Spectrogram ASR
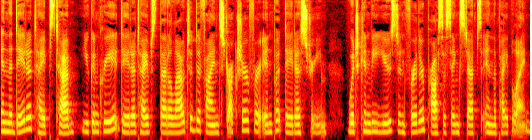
In the Data Types tab, you can create data types that allow to define structure for input data stream which can be used in further processing steps in the pipeline.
